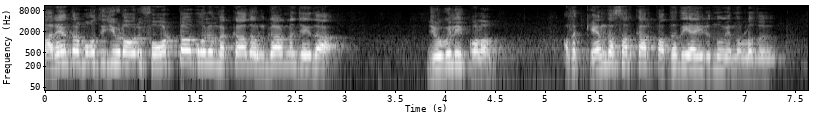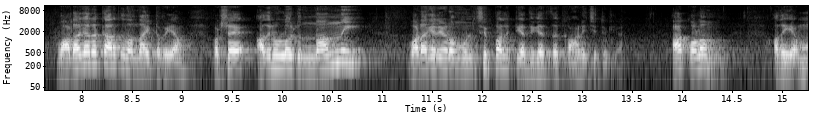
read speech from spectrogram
നരേന്ദ്രമോദിജിയുടെ ഒരു ഫോട്ടോ പോലും വെക്കാതെ ഉദ്ഘാടനം ചെയ്ത ജൂബിലി കുളം അത് കേന്ദ്ര സർക്കാർ പദ്ധതിയായിരുന്നു എന്നുള്ളത് വടകരക്കാർക്ക് നന്നായിട്ടറിയാം. പക്ഷേ അതിനുള്ള ഒരു നന്ദി വടകരയുടെ മുനിസിപ്പാലിറ്റി അധികാരത്തിൽ കാണിച്ചിട്ടില്ല. ആ കുളം അത് എം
